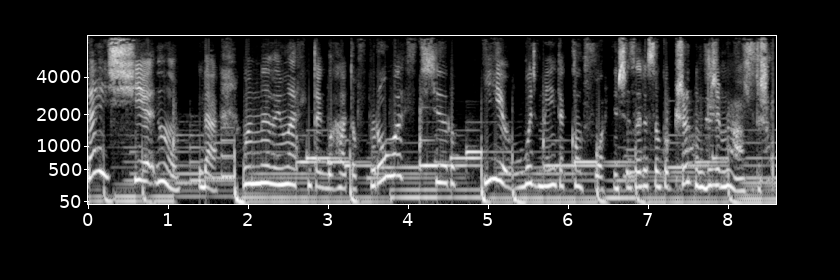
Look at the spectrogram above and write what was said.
Та ще, ну, да, вони займають не так багато простіру і будь мені так комфортніше. Зараз покажу, там дуже мені страшно.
